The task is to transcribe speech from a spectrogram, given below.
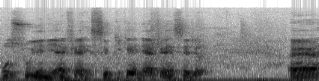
possui NFRC. O que, que é NFRC, Diego? É,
